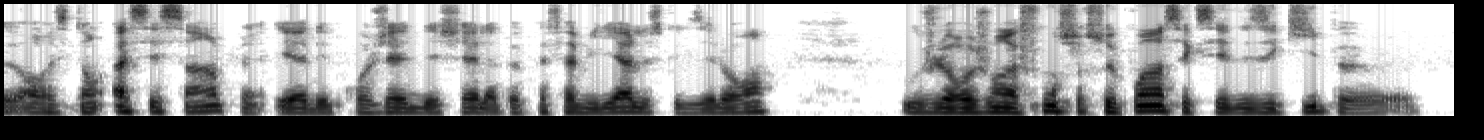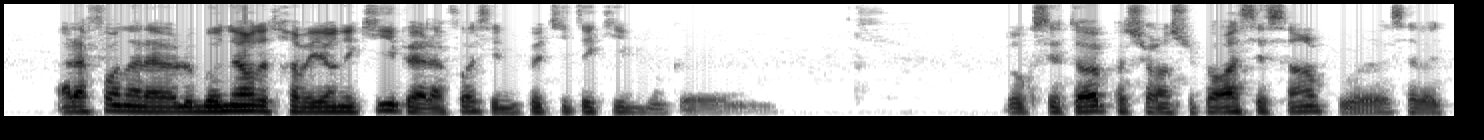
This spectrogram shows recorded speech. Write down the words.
en restant assez simple et à des projets d'échelle à peu près familiale, ce que disait Laurent, où je le rejoins à fond sur ce point, c'est que c'est des équipes à la fois on a le bonheur de travailler en équipe et à la fois c'est une petite équipe donc euh, donc c'est top sur un support assez simple ça va être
